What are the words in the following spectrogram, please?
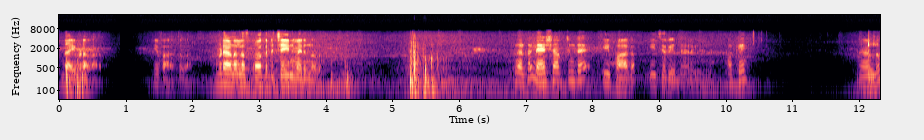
ഇതാ ഇവിടെ വേണം ഈ ഭാഗത്ത് വേണം ഇവിടെയാണല്ലോ സ്പ്രോക്കറ്റ് ചെയിൻ വരുന്നത്. എന്നിട്ട് ലേ ഷാഫ്റ്റിന്റെ ഈ ഭാഗം ഈ ചെറിയ ബെയറിംഗ് ഓക്കെ ആണല്ലോ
